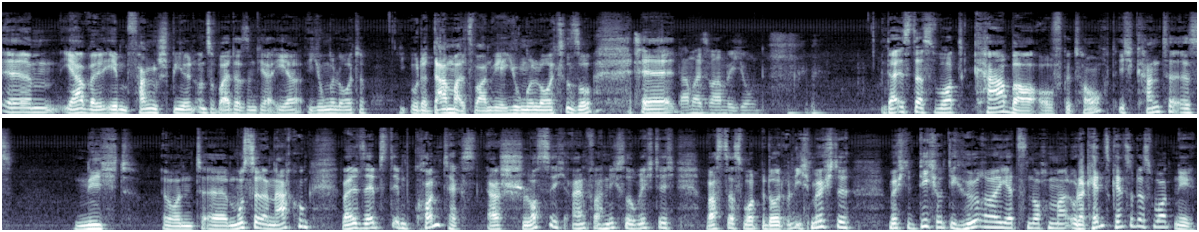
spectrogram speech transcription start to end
ähm, ja, weil eben Fangenspielen und so weiter sind ja eher junge Leute. Oder damals waren wir junge Leute so. Äh, damals waren wir jung. Da ist das Wort Kaba aufgetaucht. Ich kannte es nicht und äh, musste dann nachgucken, weil selbst im Kontext erschloss sich einfach nicht so richtig, was das Wort bedeutet. Und ich möchte möchte dich und die Hörer jetzt noch mal oder kennst kennst du das Wort? Nee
